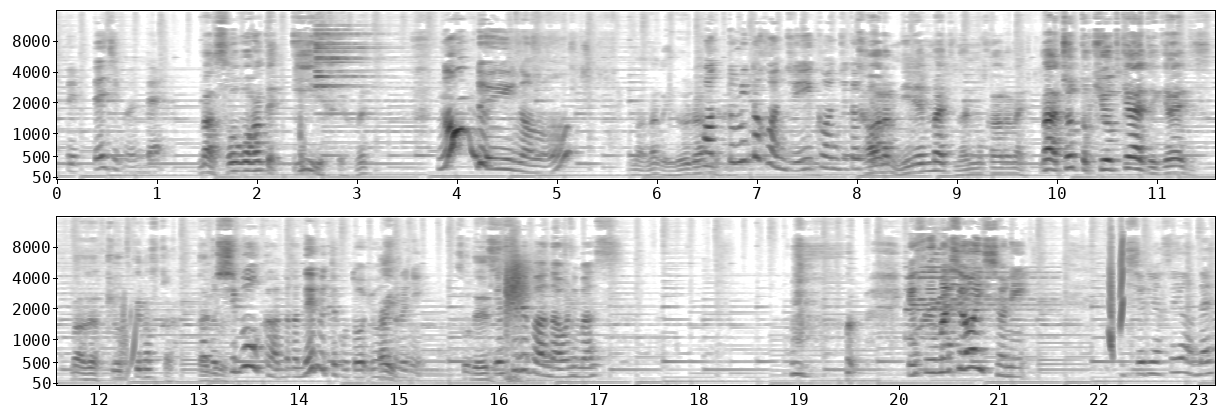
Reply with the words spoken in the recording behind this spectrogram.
って言って自分でまあ総合判定いいですけどねなんでいいなのまあなんかいろい。ろパッと見た感じいい感じだけど。変わらん。2年前と何も変わらない。まあちょっと気をつけないといけないです。まあ気をつけますから。多分大丈夫です。脂肪肝だからデブってこと要するに、そうです。痩せれば治ります。痩せましょう一緒に。一緒に痩せようね、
